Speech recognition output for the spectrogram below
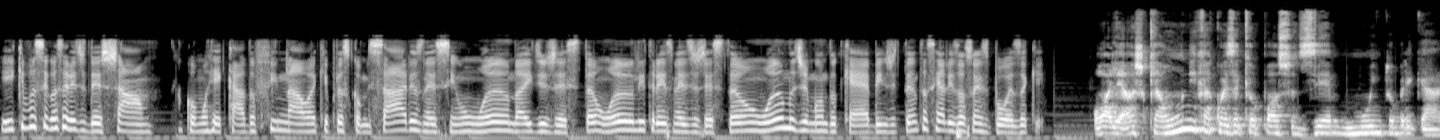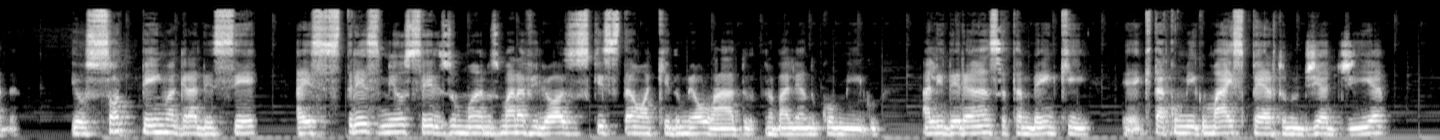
E que você gostaria de deixar como recado final aqui para os comissários, nesse um ano aí de gestão, um ano e três meses de gestão, um ano de Mundo Cabin, de tantas realizações boas aqui? Olha, acho que a única coisa que eu posso dizer é muito obrigada. Eu só tenho a agradecer a esses 3 mil seres humanos maravilhosos que estão aqui do meu lado, trabalhando comigo. A liderança também que é, está comigo mais perto no dia a dia.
